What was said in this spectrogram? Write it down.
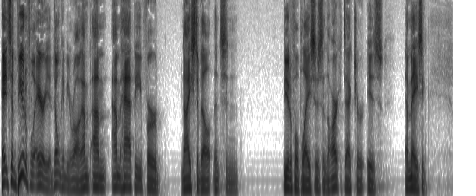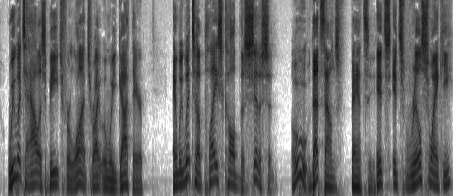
it's a beautiful area. Don't get me wrong. I'm I'm I'm happy for nice developments and beautiful places, and the architecture is amazing. We went to Alys Beach for lunch right when we got there, and we went to a place called the Citizen. oh, that sounds fancy. It's it's real swanky.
